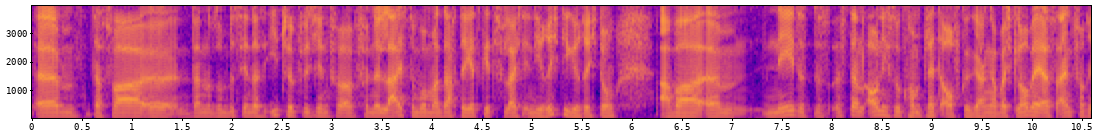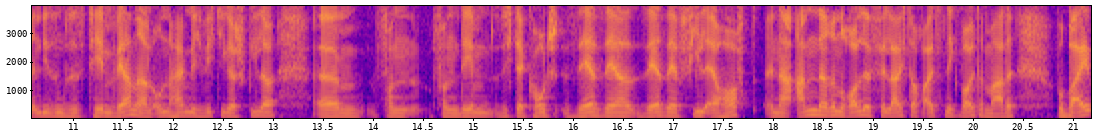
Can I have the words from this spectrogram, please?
Ähm, das war äh, dann so ein bisschen das i-Tüpfelchen für, für eine Leistung, wo man dachte, jetzt geht es vielleicht in die richtige Richtung. Aber ähm, nee, das, das ist dann auch nicht so komplett aufgegangen. Aber ich glaube, er ist einfach in diesem System Werner ein unheimlich wichtiger Spieler, ähm, von, von dem sich der Coach sehr, sehr, sehr, sehr viel viel erhofft, in einer anderen Rolle vielleicht auch als Nick Woltemade. Wobei,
